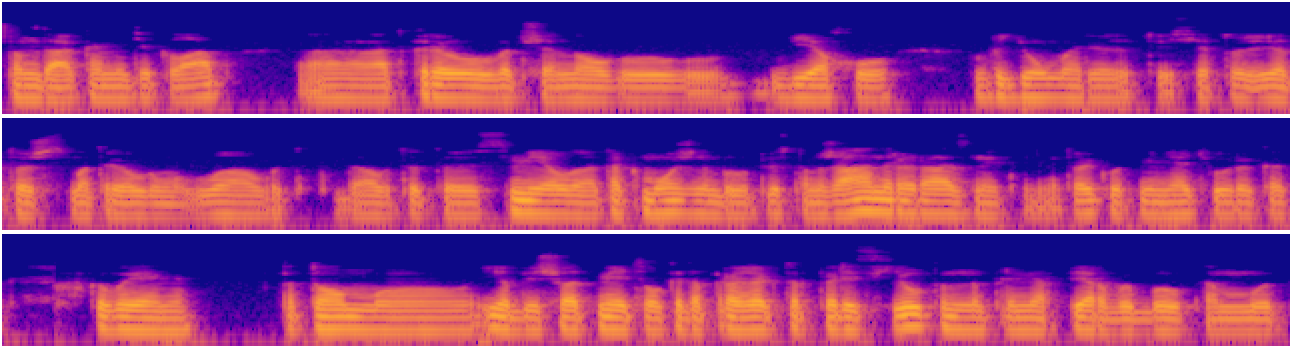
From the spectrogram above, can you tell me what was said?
Потом, да, Comedy Club э, открыл вообще новую веху в юморе, то есть я я тоже смотрел, думал, вау, вот это, да, вот это смело, а так можно было, плюс там жанры разные, там, не только вот миниатюры, как в КВН. Потом э, я бы еще отметил, когда прожектор Пэрис Хилтон, например, первый был, там вот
